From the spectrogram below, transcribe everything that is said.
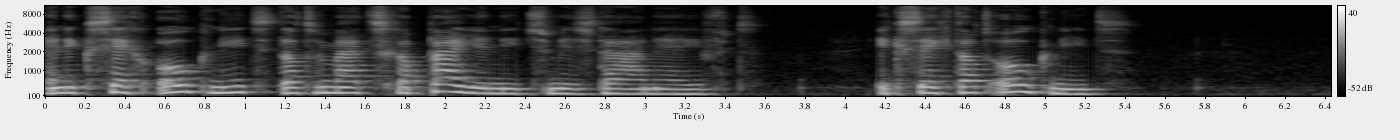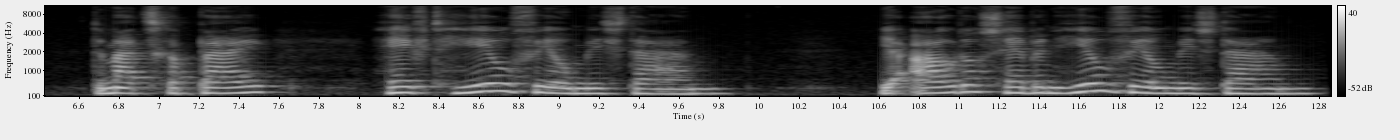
En ik zeg ook niet dat de maatschappij je niets misdaan heeft. Ik zeg dat ook niet. De maatschappij heeft heel veel misdaan. Je ouders hebben heel veel misdaan.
